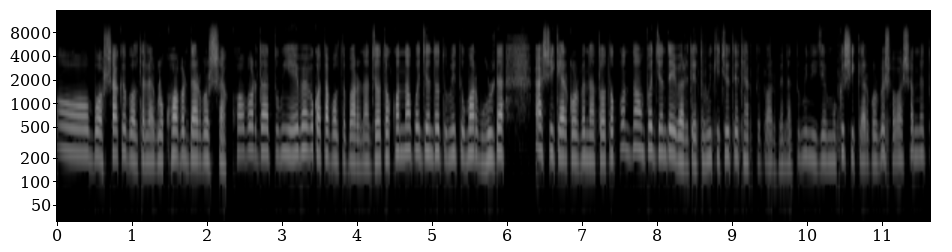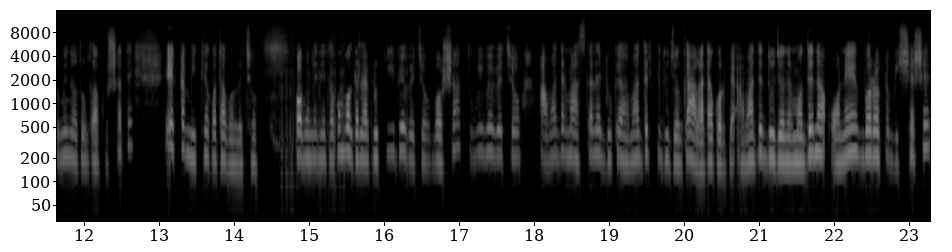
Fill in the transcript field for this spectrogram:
ও বর্ষাকে বলতে লাগল, "খবরদার বর্ষা, খবরদার তুমি এভাবে কথা বলতে পারো না। যতক্ষণ না পর্যন্ত তুমি তোমার ভুলটা স্বীকার করবে না, ততক্ষণ না পর্যন্ত এই বাড়িতে তুমি কিছুতে থাকতে পারবে না। তুমি নিজের মুখে স্বীকার করবে সবার সামনে তুমি নতুন কাকুর সাথে একটা মিথ্যে কথা বলেছ।" কমলিনী তখন বলতে লাগল, "কি ভেবেছো বর্ষা? তুমি ভেবেছো আমাদের মাঝখানে ঢুকে আমাদেরকে দুজনকে আলাদা করবে। আমাদের দুজনের মধ্যে না অনেক বড় একটা বিশ্বাসের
